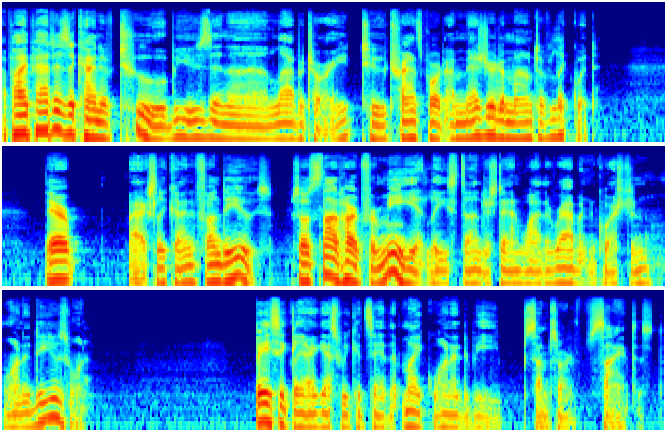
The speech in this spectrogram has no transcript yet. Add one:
A pipette is a kind of tube used in a laboratory to transport a measured amount of liquid. They're actually kind of fun to use, so it's not hard for me, at least, to understand why the rabbit in question wanted to use one. Basically, I guess we could say that Mike wanted to be some sort of scientist.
